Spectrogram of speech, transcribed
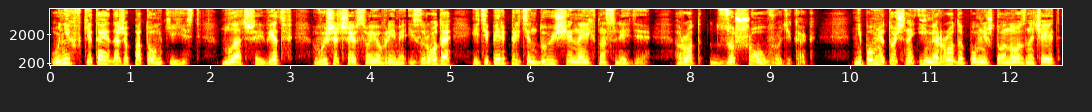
У них в Китае даже потомки есть, младшая ветвь, вышедшая в свое время из рода и теперь претендующая на их наследие. Род Дзошоу вроде как. Не помню точно имя рода, помню, что оно означает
